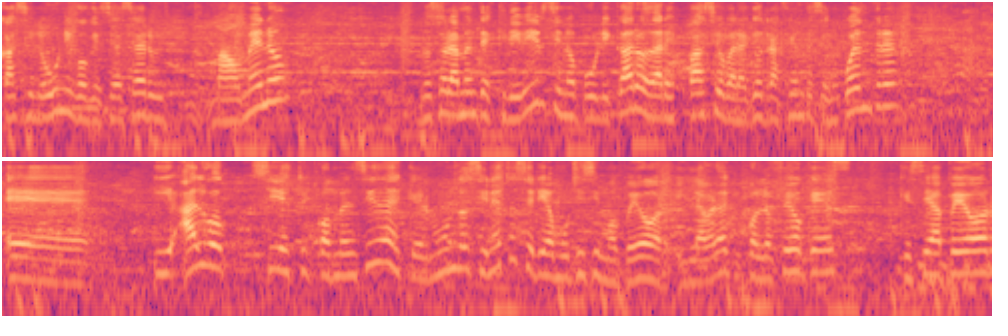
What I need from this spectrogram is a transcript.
casi lo único que sé hacer más o menos. No solamente escribir, sino publicar o dar espacio para que otra gente se encuentre. Eh, y algo sí estoy convencida es que el mundo sin esto sería muchísimo peor. Y la verdad que con lo feo que es que sea peor,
